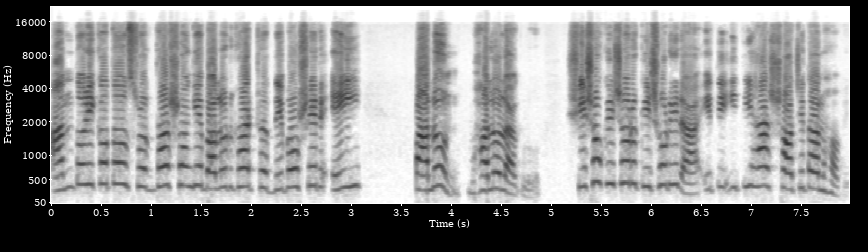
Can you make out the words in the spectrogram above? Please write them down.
আন্তরিকতা ও শ্রদ্ধার সঙ্গে বালুরঘাট দিবসের এই পালন ভালো লাগল। শিশু কিশোর কিশোরীরা এতে ইতিহাস সচেতন হবে।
